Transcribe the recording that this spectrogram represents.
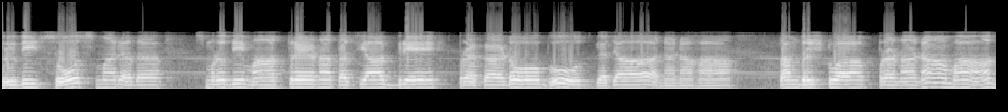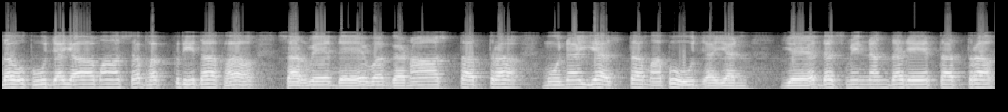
हृदि सोऽस्मरद स्मृतिमात्रेण तस्याग्रे प्रकटो भूद्गजाननः तं दृष्ट्वा प्रणनामादौ पूजयामास भक्तितः। सर्वे देवगणास्तत्र मुनयस्तमपूजयन्। यदस्मिन्नन्तरे तत्र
